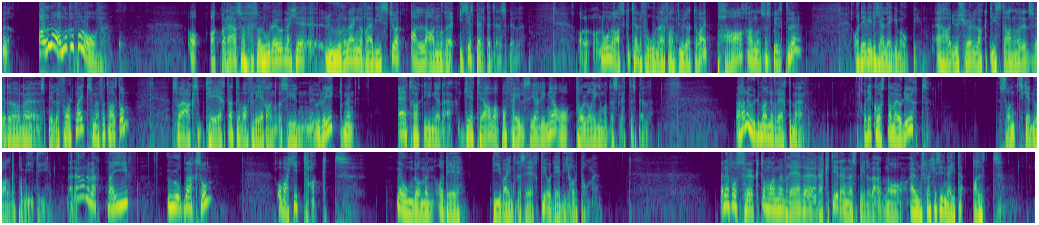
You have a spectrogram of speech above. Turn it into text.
Men alle andre får lov. Og akkurat her så, så lot jeg meg ikke lure lenger, for jeg visste jo at alle andre ikke spilte dette spillet. Og, og noen raske telefoner, jeg fant ut at det var et par andre som spilte det. Og det ville ikke jeg legge meg opp i. Jeg hadde jo sjøl lagt lista annerledes vedrørende spillet Fortnite, som jeg fortalte om. Så jeg aksepterte at det var flere andre syn ute og gikk, men jeg trakk linja der. GTA var på feil side av linja, og tolvåringen måtte slette spillet. Men han utmanøvrerte meg, og det kosta meg jo dyrt. Sånt skjedde jo aldri på min tid. Men jeg hadde vært naiv, uoppmerksom, og var ikke i takt med ungdommen og det de var interessert i, og det de holdt på med. Men jeg forsøkte å manøvrere riktig i denne spillverdenen, og jeg ønska ikke å si nei til alt.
